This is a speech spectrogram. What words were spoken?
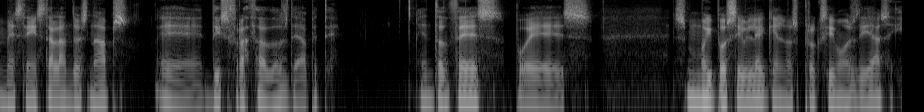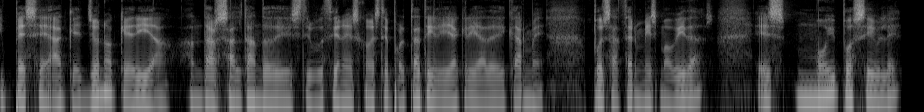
me esté instalando snaps eh, disfrazados de apt. Entonces, pues es muy posible que en los próximos días, y pese a que yo no quería andar saltando de distribuciones con este portátil y ya quería dedicarme pues a hacer mis movidas, es muy posible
